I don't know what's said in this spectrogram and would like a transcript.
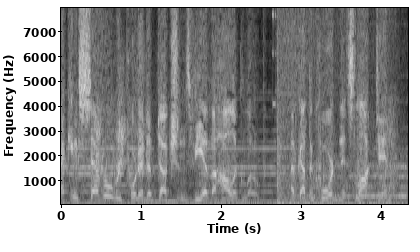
Tracking several reported abductions via the hologlobe. I've got the coordinates locked in.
